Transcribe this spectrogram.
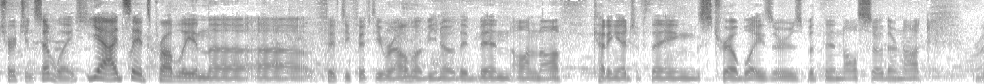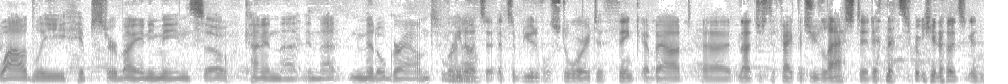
church in some ways. Yeah, I'd say it's probably in the uh, 50-50 realm of you know they've been on and off cutting edge of things, trailblazers, but then also they're not wildly hipster by any means. So kind of in that in that middle ground. Well, you know, now. it's a, it's a beautiful story to think about. Uh, not just the fact that you lasted, and that's you know, it's in,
